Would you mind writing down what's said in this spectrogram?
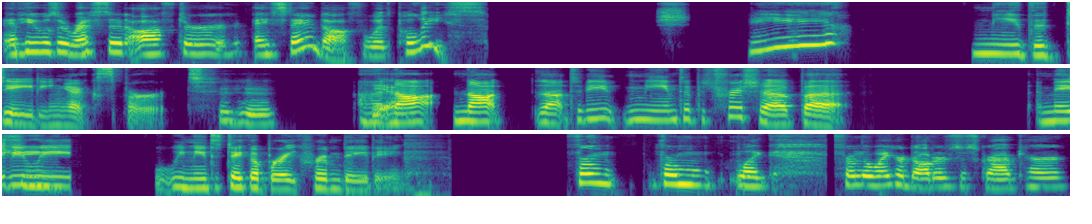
and he was arrested after a standoff with police. She needs a dating expert. Mm-hmm. Uh, Yeah. Not not not to be mean to Patricia, but maybe She- we we need to take a break from dating. From from like from the way her daughters described her,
